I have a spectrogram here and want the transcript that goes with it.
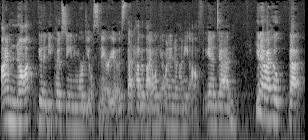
I'm not going to be posting any more deal scenarios that have a buy one, get one and a money off. And, um, you know, I hope that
